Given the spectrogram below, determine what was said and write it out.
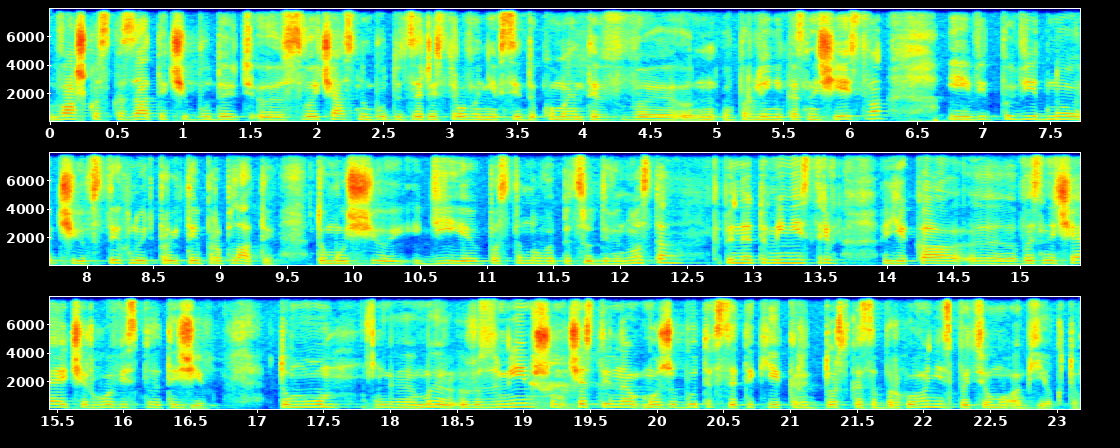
важко сказати, чи будуть е, своєчасно будуть зареєстровані всі документи в е, управлінні казначейства, і відповідно чи встигнуть пройти проплати, тому що діє постанова 590 Кабінету міністрів, яка визначає черговість платежів. Тому е, ми розуміємо, що частина може бути все-таки кредиторська заборгованість по цьому об'єкту.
